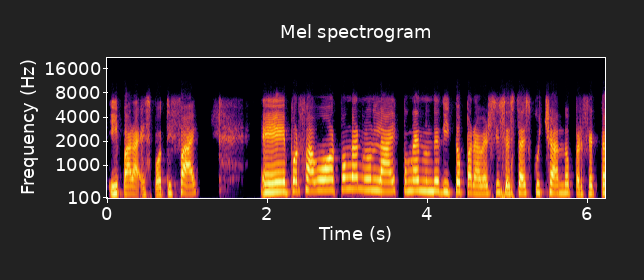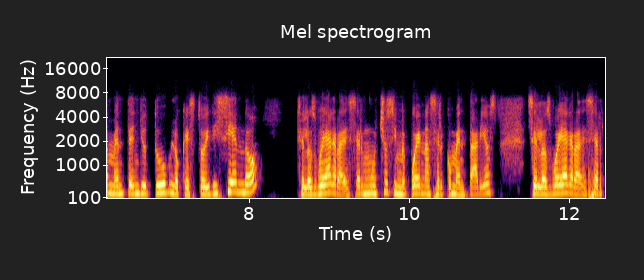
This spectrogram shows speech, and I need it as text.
y para Spotify. Eh, por favor, pónganme un like, pónganme un dedito para ver si se está escuchando perfectamente en YouTube lo que estoy diciendo. Se los voy a agradecer mucho. Si me pueden hacer comentarios, se los voy a agradecer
